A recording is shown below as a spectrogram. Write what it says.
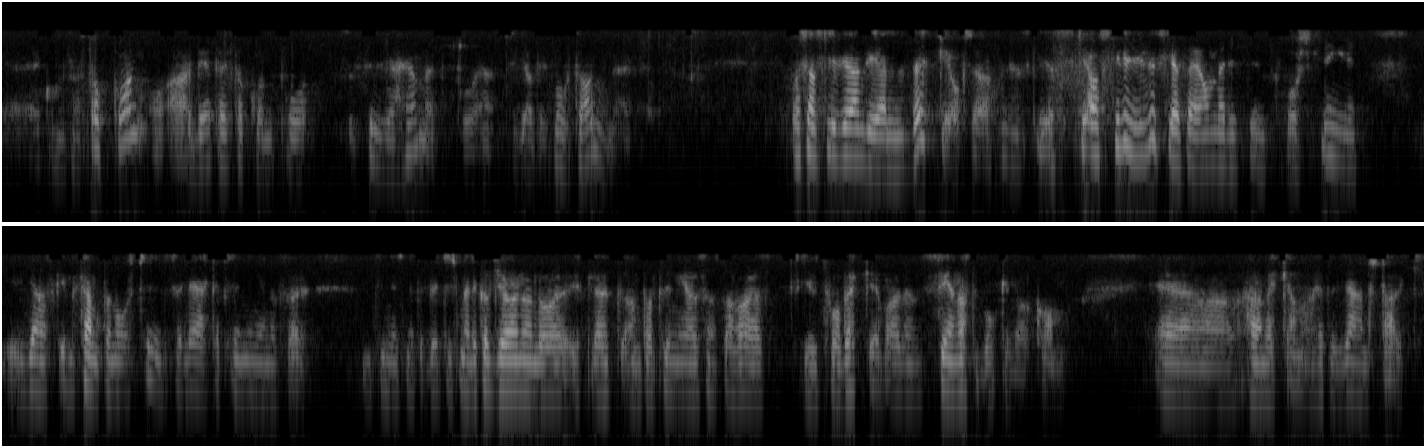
eh, kommer från Stockholm och arbetar i Stockholm på Sofiahemmet på en psykiatrisk mottagning där. Och sen skriver jag en del böcker också. Jag, har skrivit, ska jag säga, om medicinsk forskning i, i ganska i 15 års tid för Läkartidningen och för en tidning som heter British Medical Journal och ytterligare ett antal tidningar. Sen så har jag skrivit två böcker, bara den senaste boken då kom eh, häromveckan och heter Järnstark.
